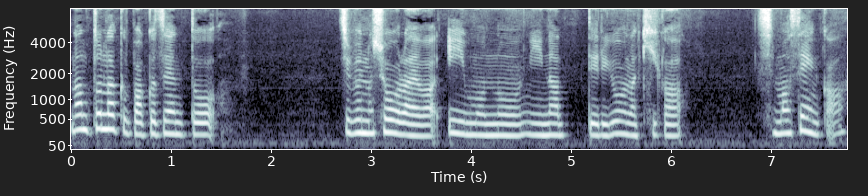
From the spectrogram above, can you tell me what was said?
なんとなく漠然と自分の将来はいいものになってるような気がしませんか？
